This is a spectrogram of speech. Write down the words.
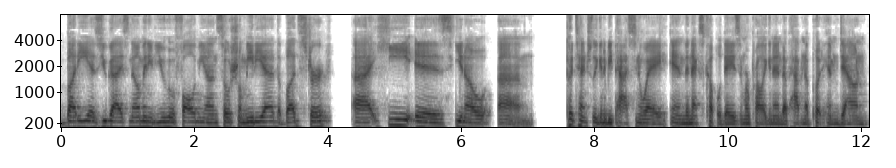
Buddy, as you guys know, many of you who have followed me on social media, the Budster, uh, he is, you know, um, potentially going to be passing away in the next couple days, and we're probably going to end up having to put him down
